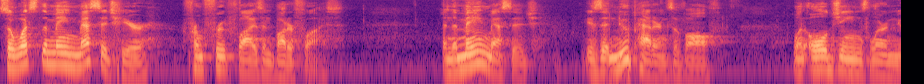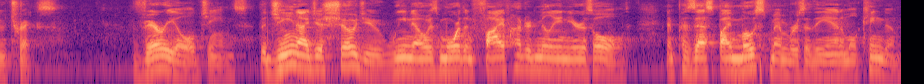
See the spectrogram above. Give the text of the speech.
So, what's the main message here from fruit flies and butterflies? And the main message is that new patterns evolve when old genes learn new tricks. Very old genes. The gene I just showed you, we know is more than 500 million years old and possessed by most members of the animal kingdom.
